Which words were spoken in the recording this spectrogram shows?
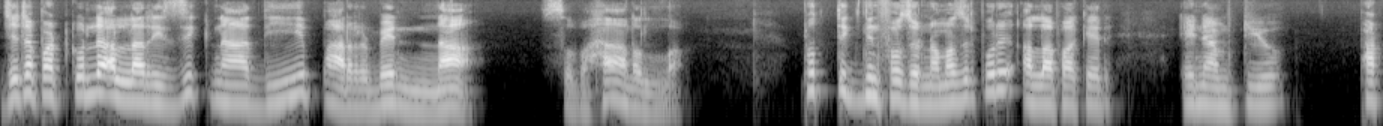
যেটা পাঠ করলে আল্লাহ রিজিক না দিয়ে পারবেন না। সুবাহান আল্লাহ প্রত্যেক দিন ফজর নামাজের পরে আল্লাহ পাকের এই নামটিও পাঠ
